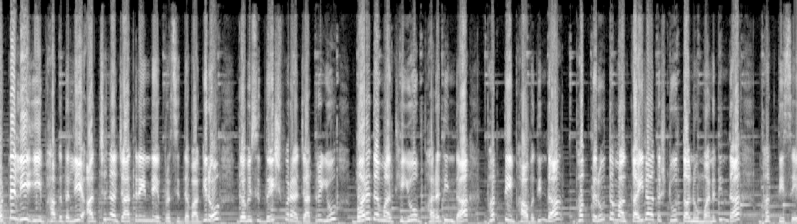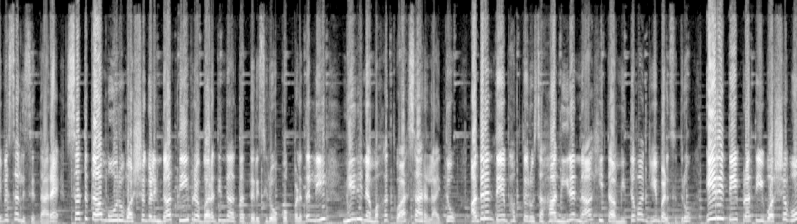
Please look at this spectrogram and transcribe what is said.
ಒಟ್ನಲ್ಲಿ ಈ ಭಾಗದಲ್ಲಿ ಅಜ್ಜನ ಜಾತ್ರೆಯಿಂದೇ ಪ್ರಸಿದ್ಧವಾಗಿರೋ ಗವಿಸಿದ್ದೇಶ್ವರ ಜಾತ್ರೆಯು ಬರದ ಮಧ್ಯೆಯೂ ಭರದಿಂದ ಭಕ್ತಿ ಭಾವದಿಂದ ಭಕ್ತರು ತಮ್ಮ ಕೈಲಾದಷ್ಟು ತನು ಮನದಿಂದ ಭಕ್ತಿ ಸೇವೆ ಸಲ್ಲಿಸಿದ್ದಾರೆ. ಸತತ ಮೂರು ವರ್ಷಗಳಿಂದ ತೀವ್ರ ಬರದಿಂದ ತತ್ತರಿಸಿರೋ ಕೊಪ್ಪಳದಲ್ಲಿ ನೀರಿನ ಮಹತ್ವ ಸಾರಲಾಯಿತು. ಅದರಂತೆ ಭಕ್ತರು ಸಹ ನೀರನ್ನ ಹಿತ ಮಿತವಾಗಿ ಬಳಸಿದ್ರು. ಈ ರೀತಿ ಪ್ರತಿ ವರ್ಷವೂ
